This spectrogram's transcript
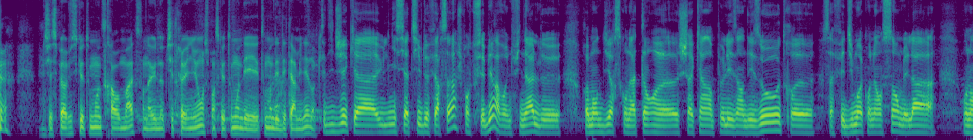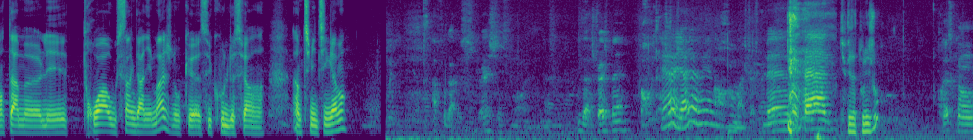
J'espère juste que tout le monde sera au max. On a eu nos petites réunions. Je pense que tout le monde est, tout le monde est déterminé. Donc C'est DJ qui a eu l'initiative de faire ça. Je pense que c'est bien avant une finale de vraiment dire ce qu'on attend euh, chacun un peu les uns des autres. Euh, ça fait dix mois qu'on est ensemble et là on entame euh, les trois ou cinq derniers matchs. Donc euh, c'est cool de se faire un, un petit meeting avant. Tu fais ça tous les jours? Presque, hein.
